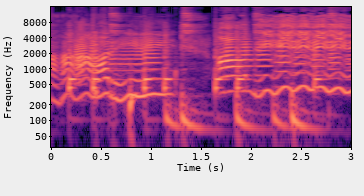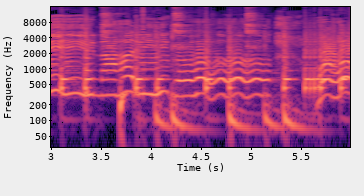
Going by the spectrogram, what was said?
নাহারি আমি নাহারি গো। ও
